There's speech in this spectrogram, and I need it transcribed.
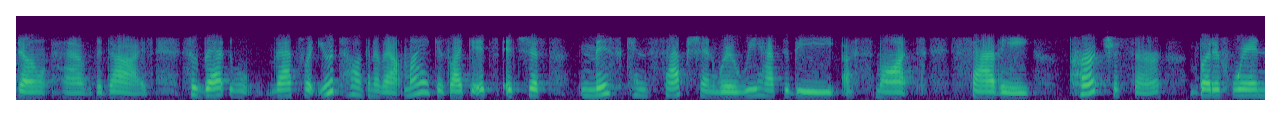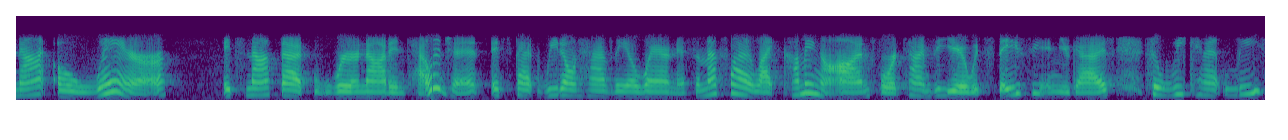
don't have the dyes. So that that's what you're talking about, Mike. Is like it's it's just misconception where we have to be a smart, savvy purchaser, but if we're not aware it's not that we're not intelligent, it's that we don't have the awareness. And that's why I like coming on four times a year with Stacey and you guys so we can at least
